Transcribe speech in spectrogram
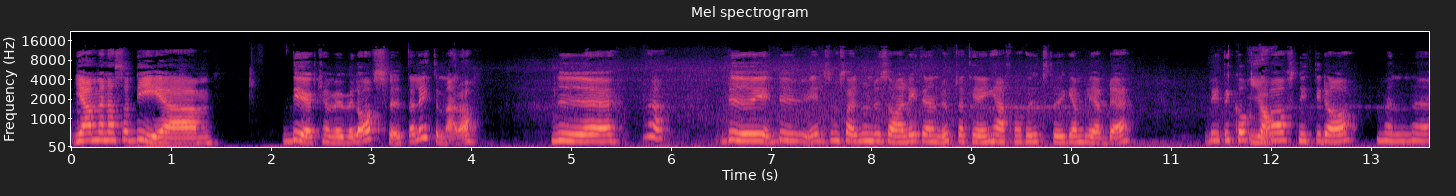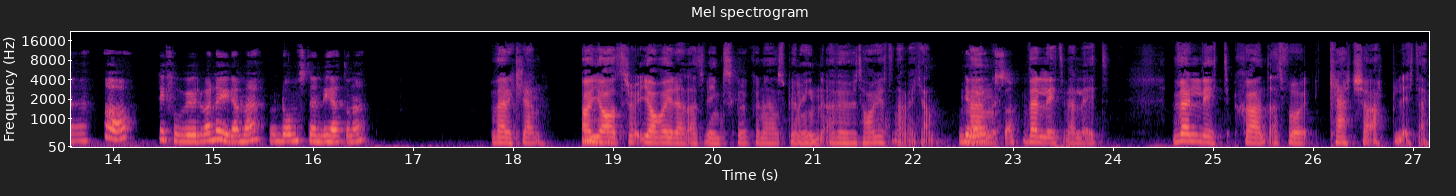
Ja men alltså det, um, det kan vi väl avsluta lite med då. Nu, eh, ja, du, du, som sagt som du sa, en liten uppdatering här från sjukstugan blev det. Lite kortare Ja. avsnitt idag, men eh, ja, det får vi väl vara nöjda med under omständigheterna. Verkligen. Ja, jag, tror, jag var ju rädd att vi inte skulle kunna spela in överhuvudtaget den här veckan. Det var Men också. väldigt, väldigt, väldigt skönt att få catcha upp lite.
